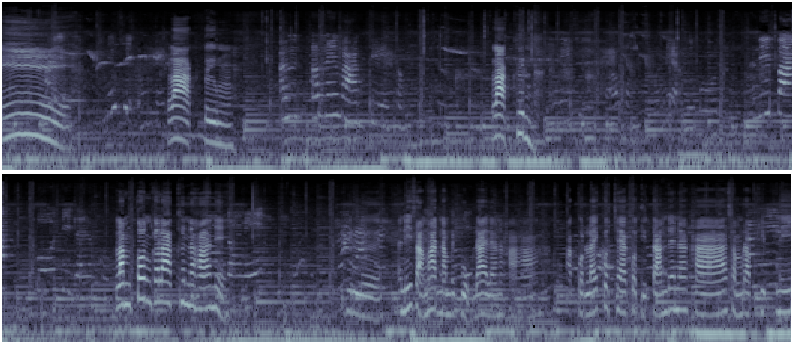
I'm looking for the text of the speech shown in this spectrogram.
นี่รากตึม ลากขึ้น ลำต้นก็ลากขึ้นนะคะนี่ขึ้นเลย อันนี้สามารถนำไปปลูกได้แล้วนะคะฝากกดไลค์ กดแชร์ กดติดตามด้วยนะคะสำหรับคลิปนี้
